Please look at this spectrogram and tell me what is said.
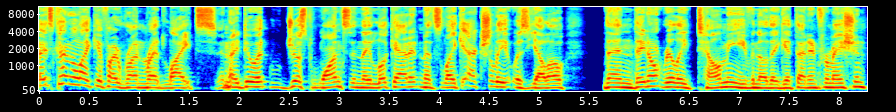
It's kind of like if I run red lights and I do it just once and they look at it and it's like, actually, it was yellow, then they don't really tell me, even though they get that information.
